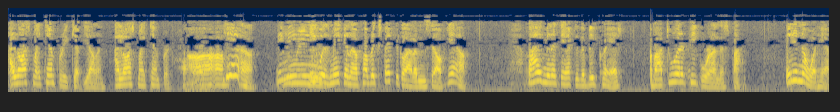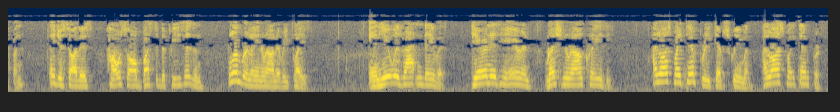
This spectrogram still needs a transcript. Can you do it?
I lost my temper, he kept yelling. I lost my temper. Uh, Yeah. He was making a public spectacle out of himself, yeah. Five minutes after the big crash, about 200 people were on the spot. They didn't know what happened. They just saw this house all busted to pieces and lumber laying around every place. And here was Rotten Davis, tearing his hair and rushing around crazy. I lost my temper, he kept screaming. I lost my temper.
